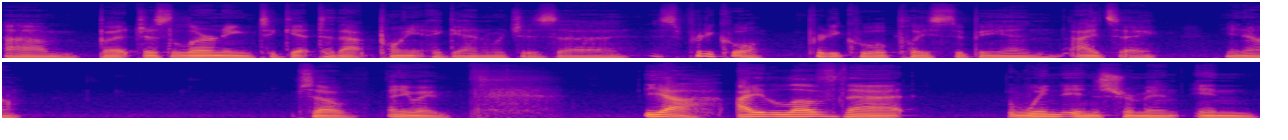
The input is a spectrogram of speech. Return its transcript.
Um, but just learning to get to that point again, which is uh, it's pretty cool, pretty cool place to be in. I'd say, you know. So anyway, yeah, I love that wind instrument in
